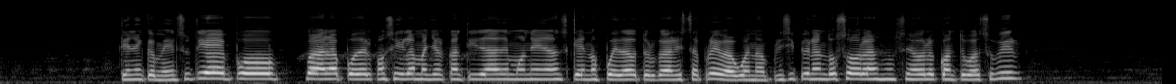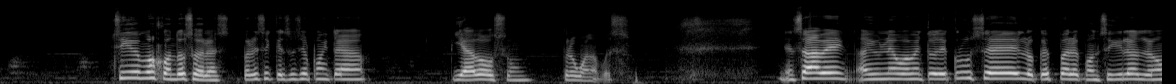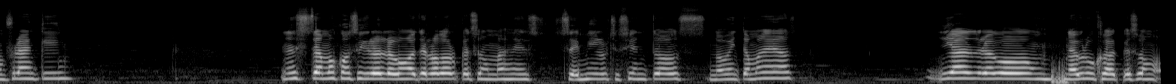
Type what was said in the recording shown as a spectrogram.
tienen que medir su tiempo para poder conseguir la mayor cantidad de monedas que nos pueda otorgar esta prueba. Bueno, al principio eran dos horas, no sé ahora cuánto va a subir. Seguimos con dos horas. Parece que el Social Point está piadoso. Pero bueno, pues. Ya saben, hay un nuevo evento de cruce, lo que es para conseguir al dragón Frankie. Necesitamos conseguir el dragón aterrador, que son más de 6.890 monedas. Y al dragón, la bruja, que son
